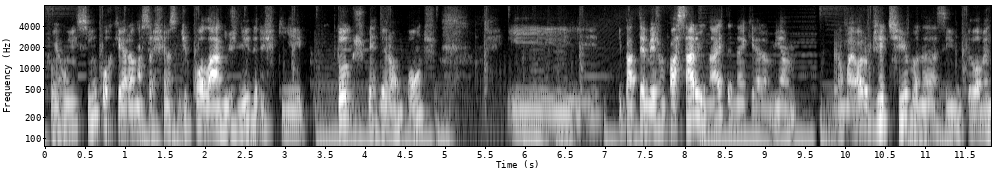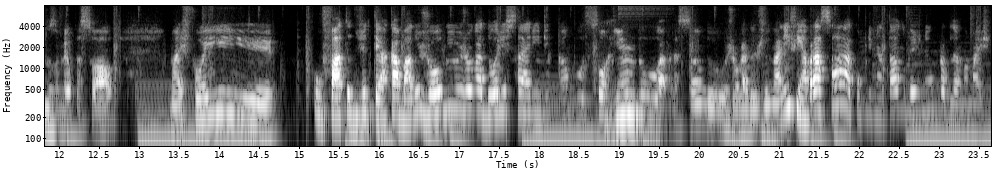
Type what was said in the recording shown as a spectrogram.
foi ruim sim, porque era a nossa chance de colar nos líderes, que todos perderam pontos. E, e para até mesmo passar o United, né, que era minha, meu maior objetivo, né, assim, pelo menos o meu pessoal. Mas foi o fato de ter acabado o jogo e os jogadores saírem de campo sorrindo, abraçando os jogadores do United. Enfim, abraçar, cumprimentar, não vejo nenhum problema, mas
